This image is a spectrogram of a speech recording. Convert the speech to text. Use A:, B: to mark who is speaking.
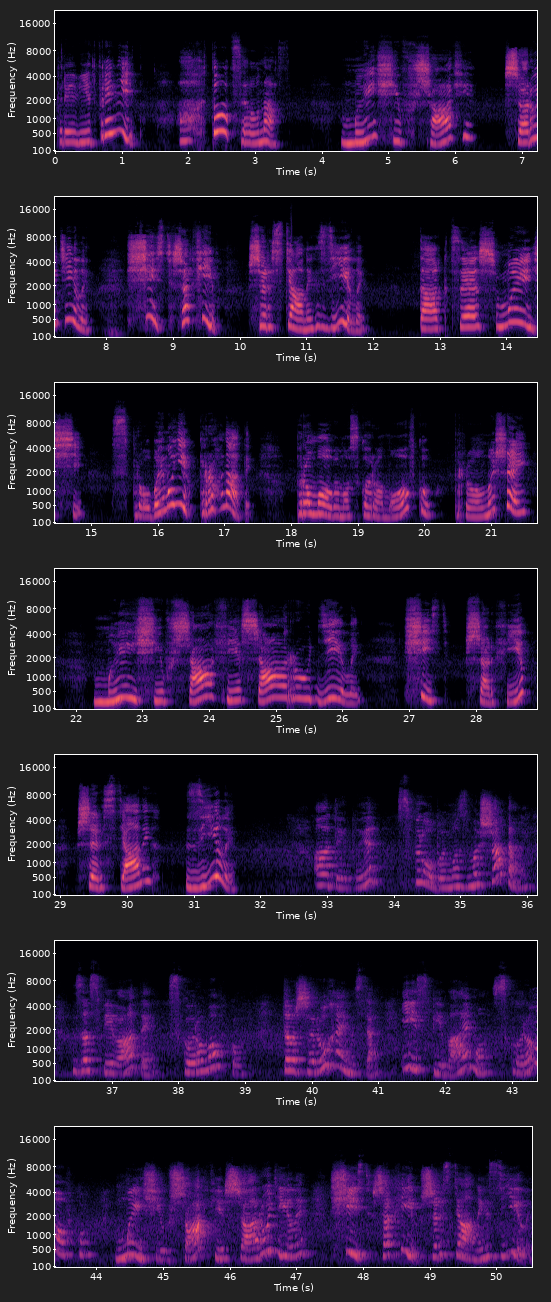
A: Привіт, привіт! А хто це у нас? Миші в шафі шаруділи, шість шарфів шерстяних з'їли. Так це ж миші. Спробуємо їх прогнати. Промовимо скоромовку про мишей. Миші в шафі шаруділи, шість шарфів шерстяних з'їли. А тепер спробуємо з мишатами заспівати скоромовку. Тож рухаємося і співаємо скоромовку. Миші в шафі шаруділи, шість шарфів шерстяних з'їли.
